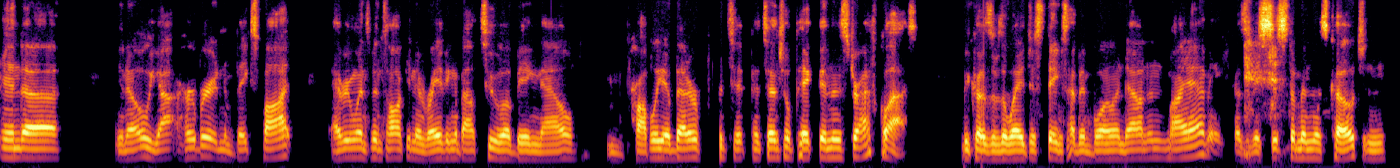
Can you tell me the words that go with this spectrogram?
And uh, you know, we got Herbert in a big spot. Everyone's been talking and raving about Tua being now probably a better pot- potential pick than this draft class because of the way just things have been boiling down in Miami because of the system and this coach and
